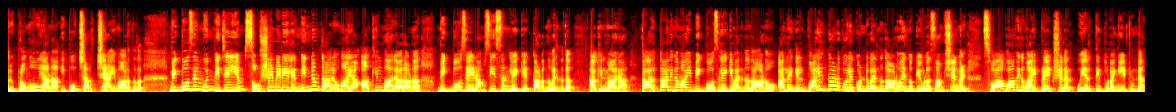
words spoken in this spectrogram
ഒരു പ്രൊമോയാണ് ഇപ്പോൾ ചർച്ചയായി മാറുന്നത്. ബിഗ് ബോസിൽ മുൻ വിജയിയും സോഷ്യൽ മീഡിയയിലെ മിന്നും താരവുമായ അഖിൽ മാരാറാണ് ബിഗ് ബോസ് ഏഴാം സീസണിലേക്ക് കടന്നു വരുന്നത്. അഖിൽ മാരാർ താൽക്കാലികമായി ബിഗ് ബോസിലേക്ക് വരുന്നതാണോ അല്ലെങ്കിൽ വൈൽഡ് കാർഡ് പോലെ കൊണ്ടുവരുന്നതാണോ എന്നൊക്കെയുള്ള സംശയങ്ങൾ സ്വാഭാവികമായി പ്രേക്ഷകർ ഉയർത്തി തുടങ്ങിയിട്ടുണ്ട്.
